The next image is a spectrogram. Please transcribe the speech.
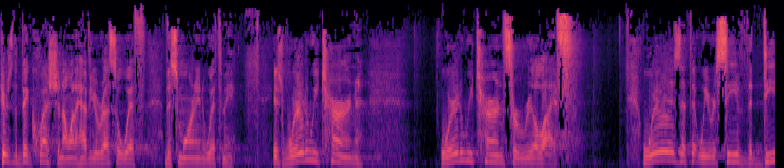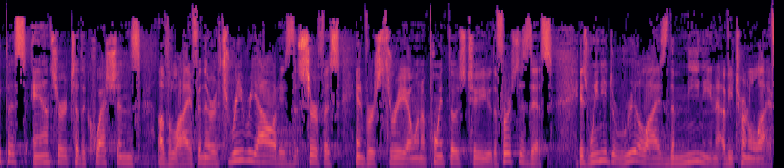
Here's the big question I want to have you wrestle with this morning with me is where do we turn where do we turn for real life where is it that we receive the deepest answer to the questions of life? And there are three realities that surface in verse 3. I want to point those to you. The first is this is we need to realize the meaning of eternal life.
